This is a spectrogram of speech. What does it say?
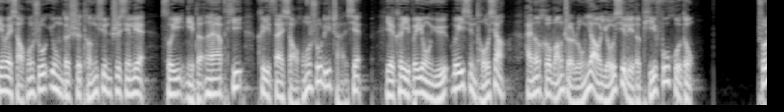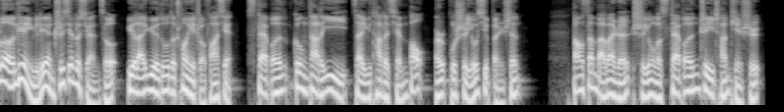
因为小红书用的是腾讯智信链，所以你的 NFT 可以在小红书里展现，也可以被用于微信头像，还能和王者荣耀游戏里的皮肤互动。除了链与链之间的选择，越来越多的创业者发现，Step N 更大的意义在于它的钱包，而不是游戏本身。当三百万人使用了 Step N 这一产品时，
